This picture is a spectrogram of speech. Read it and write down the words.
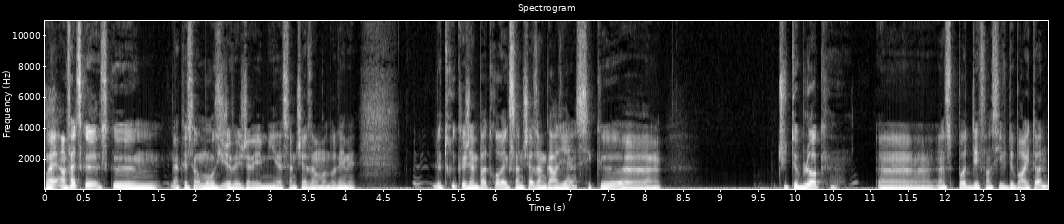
Ouais, en fait, ce que, que la question que moi aussi j'avais, j'avais mis euh, Sanchez à un moment donné, mais le truc que j'aime pas trop avec Sanchez en gardien, c'est que euh, tu te bloques euh, un spot défensif de Brighton,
